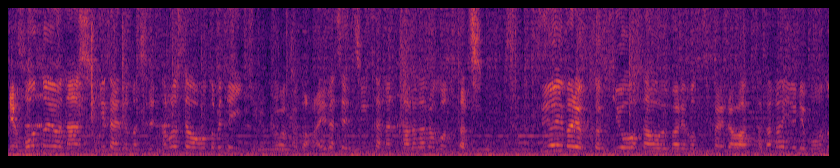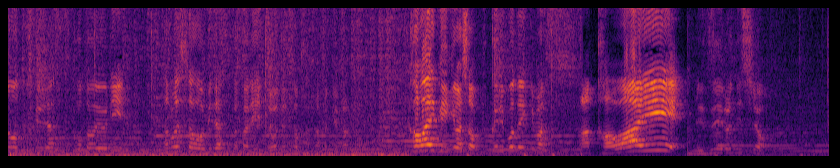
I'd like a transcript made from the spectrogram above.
絵本のような色彩の街で楽しさを求めて生きるクワカと愛らしい小さな体の者たち強い魔力と器用さを生まれ持つ彼らは戦いより物を作り出すことより楽しさを生み出すことに情熱を傾けたと。可愛くい。きましょうプクリポでいきますあ可愛い。水色にしよう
